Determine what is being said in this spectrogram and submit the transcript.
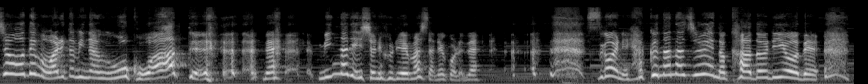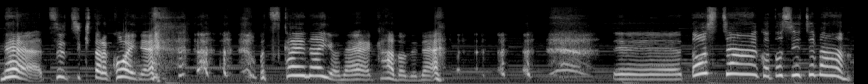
上でも割とみんな、うお、怖ーって、ね、みんなで一緒に震えましたね、これね。すごいね、170円のカード利用で、ね、通知来たら怖いね。もう使えないよね、カードでね。えー、トシちゃん、今年一番、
